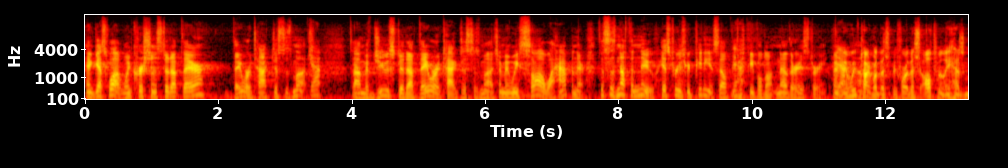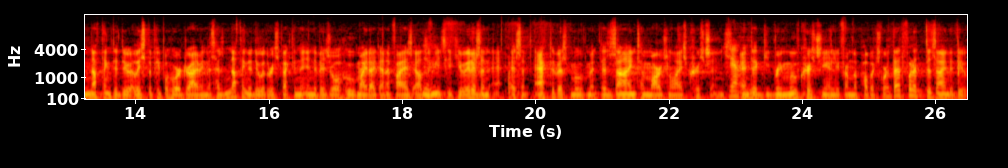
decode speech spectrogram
And guess what? When Christians stood up there, they were attacked just as much. Yeah. Um, if Jews stood up, they were attacked just as much. I mean, we saw what happened there. This is nothing new. History is repeating itself because Yeah. people don't know their history. And, Yeah. and we've talked about this before. This ultimately has nothing to do, at least the people who are driving this, has nothing to do with respecting the individual who might identify as Mm-hmm. LGBTQ. It is an it's an activist movement designed to marginalize Christians Yeah. and to g- remove Christianity from the public square. That's what it's designed to do,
